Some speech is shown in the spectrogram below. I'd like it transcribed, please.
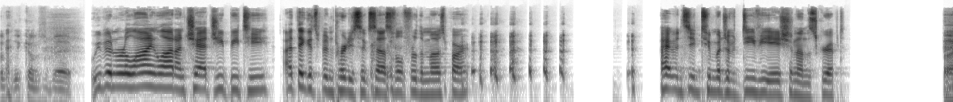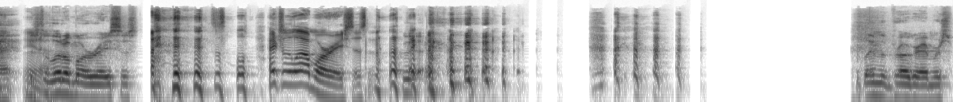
Hopefully, comes back. We've been relying a lot on ChatGPT. I think it's been pretty successful for the most part. I haven't seen too much of a deviation on the script. But, you Just a little more racist. actually a lot more racist. Blame the programmers.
